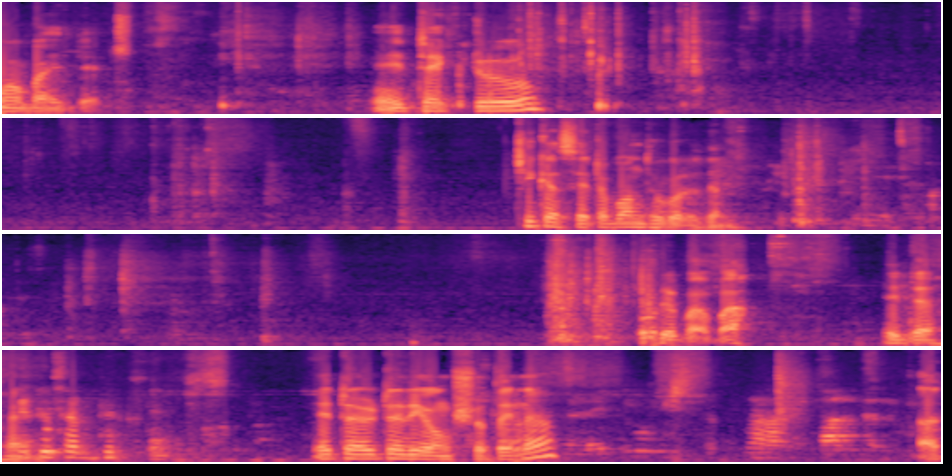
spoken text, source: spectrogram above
মোবাইলের। এটা একটু ঠিক আছে এটা বন্ধ করে দেন। ওরে বাবা এটা হ্যাঁ। এটা ওইটারই অংশ তাই না? আর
